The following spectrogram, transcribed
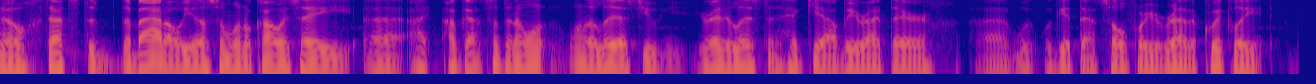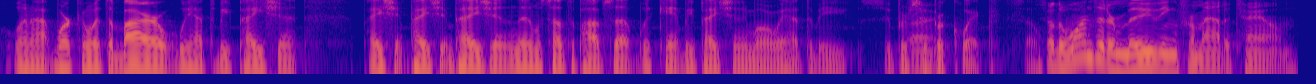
know that's the the battle. You know, someone will call me and say, uh, I, "I've got something I want want to list. You you ready to list it? Heck yeah, I'll be right there. Uh, we'll, we'll get that sold for you rather quickly. When I working with the buyer, we have to be patient, patient, patient, patient, and then when something pops up, we can't be patient anymore. We have to be super super quick. So So the ones that are moving from out of town,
